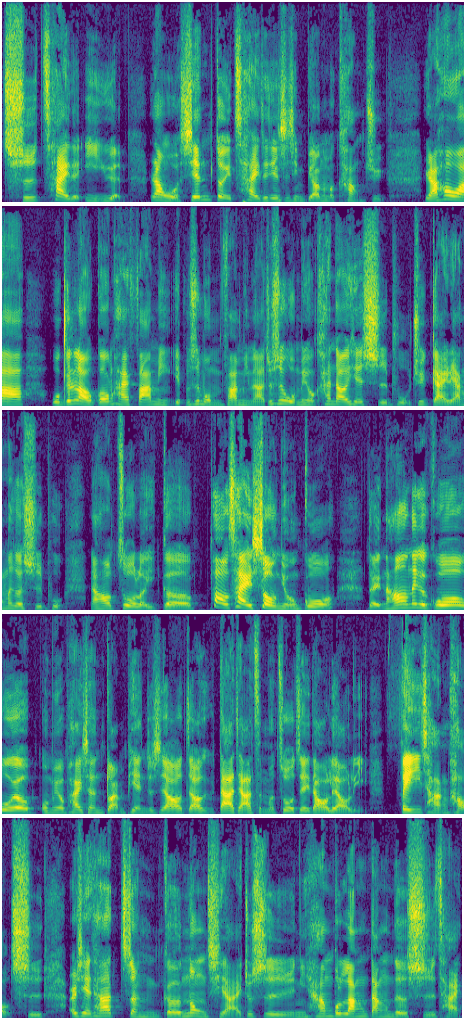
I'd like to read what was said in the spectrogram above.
吃菜的意愿，让我先对菜这件事情不要那么抗拒。然后啊，我跟老公还发明，也不是我们发明啦，就是我们有看到一些食谱去改良那个食谱，然后做了一个泡菜瘦牛锅。对，然后那个锅我有我们有拍成短片，就是要教大家怎么做这道料理。非常好吃，而且它整个弄起来就是你夯不啷当的食材，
